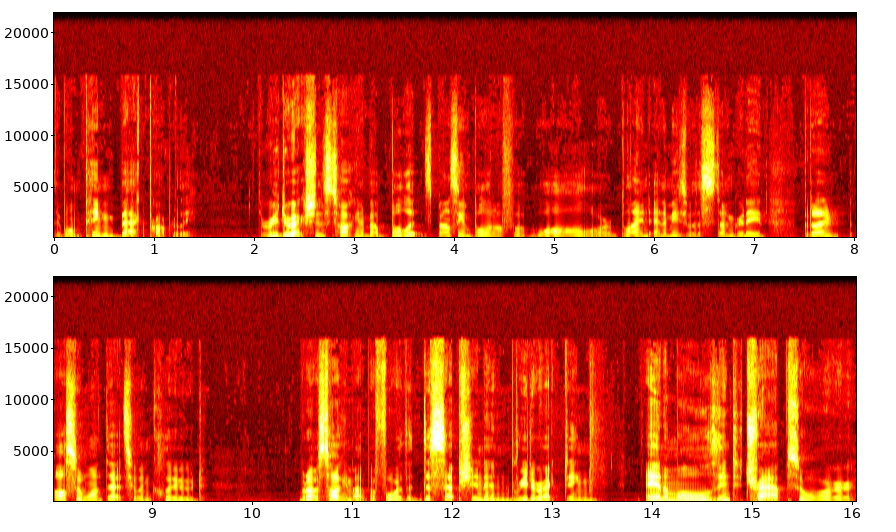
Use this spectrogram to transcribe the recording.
they won't ping back properly. The redirection is talking about bullets, bouncing a bullet off a wall or blind enemies with a stun grenade, but I also want that to include what I was talking about before the deception and redirecting animals into traps or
